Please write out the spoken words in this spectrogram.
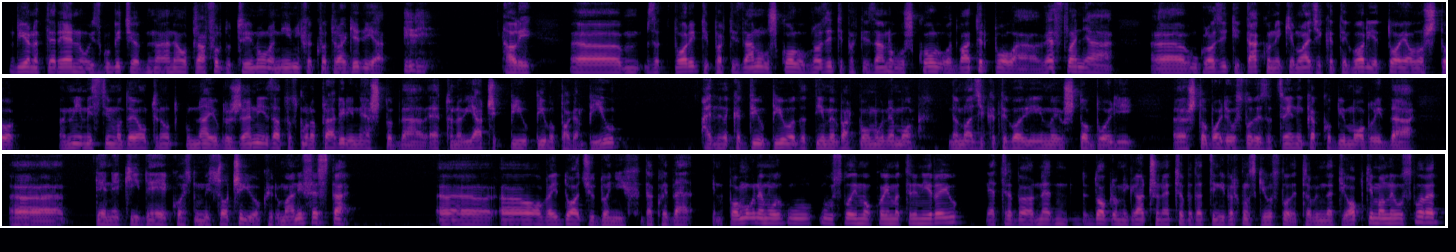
bio na terenu, izgubiti na, na Old Traffordu 3-0 nije nikakva tragedija, ali um, zatvoriti Partizanovu školu, ugroziti Partizanovu školu od vaterpola, veslanja, uh, ugroziti tako neke mlađe kategorije, to je ono što mi mislimo da je u ovom trenutku najugroženiji, zato smo napravili nešto da, eto, navijači piju pivo pa ga piju. Ajde da kad piju pivo da time bar pomognemo da mlađe kategorije imaju što bolji što bolje uslove za trening kako bi mogli da te neke ideje koje smo mi sočili u okviru manifesta ovaj, dođu do njih. Dakle, da im pomognemo u uslovima u kojima treniraju, ne treba, ne, dobrom igraču ne treba dati ni vrhunske uslove, treba im dati optimalne uslove,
